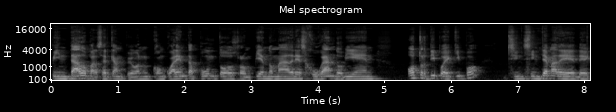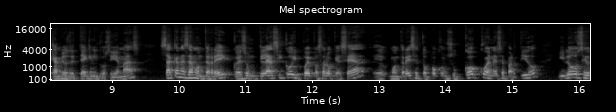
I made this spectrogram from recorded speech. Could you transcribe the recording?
pintado para ser campeón, con 40 puntos, rompiendo madres, jugando bien, otro tipo de equipo, sin, sin tema de, cambios de técnicos y demás. Sacan a Monterrey, que es un clásico y puede pasar lo que sea. Eh, Monterrey se topó con su coco en ese partido y luego se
